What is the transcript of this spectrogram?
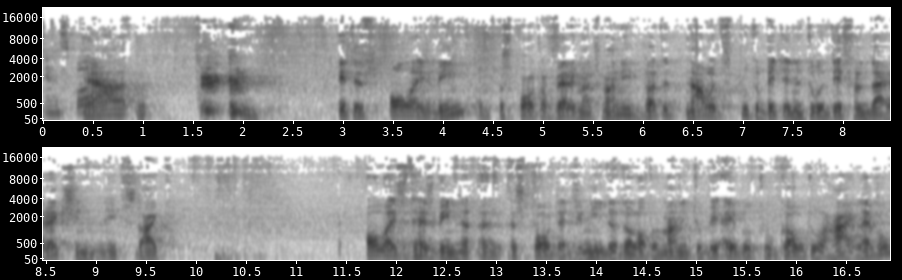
In the sport? Yeah, it has always been a sport of very much money, but it, now it's put a bit into a different direction. It's like always it has been a, a sport that you needed a lot of money to be able to go to a high level,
